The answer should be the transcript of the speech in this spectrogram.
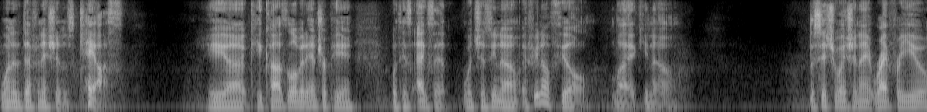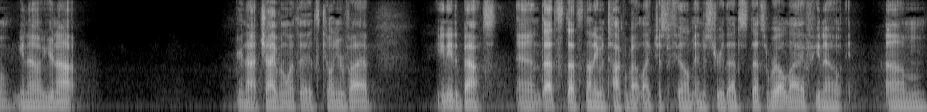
One of the definitions, chaos. He uh, he caused a little bit of entropy with his exit, which is you know, if you don't feel like, you know, the situation ain't right for you, you know, you're not you're not jiving with it, it's killing your vibe. You need to bounce. And that's that's not even talking about like just film industry. That's that's real life, you know. Um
